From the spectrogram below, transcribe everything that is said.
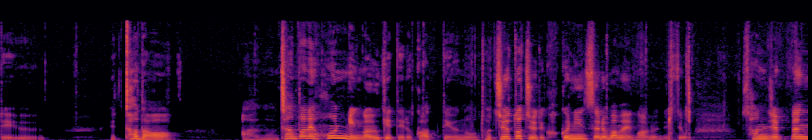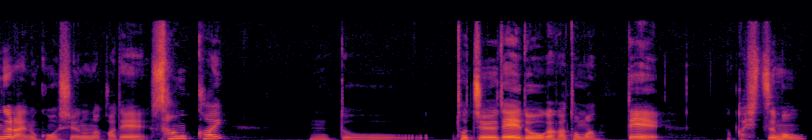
ていう。ただあのちゃんとね本人が受けてるかっていうのを途中途中で確認する場面があるんですよ。30分ぐらいの講習の中で3回うんと、途中で動画が止まってなんか質問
